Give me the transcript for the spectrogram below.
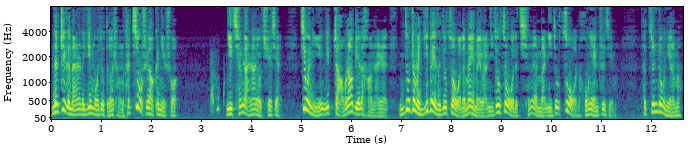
那这个男人的阴谋就得逞了。他就是要跟你说，你情感上有缺陷，就你，你找不着别的好男人，你就这么一辈子就做我的妹妹吧，你就做我的情人吧，你就做我的红颜知己嘛。他尊重你了吗？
